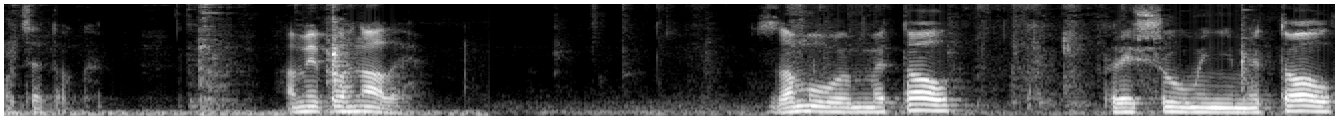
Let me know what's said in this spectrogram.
Оце так. А ми погнали. Замовив метал. Прийшов мені метал.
